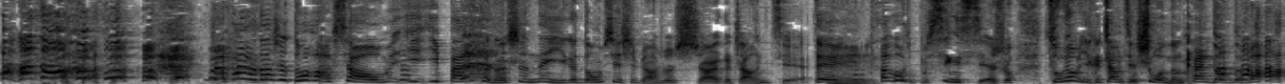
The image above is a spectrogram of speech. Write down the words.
八道！他们当时多好笑。我们一一般可能是那一个东西是，比方说十二个章节，对，他我就不信邪，说总有一个章节是我能看懂的吧？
